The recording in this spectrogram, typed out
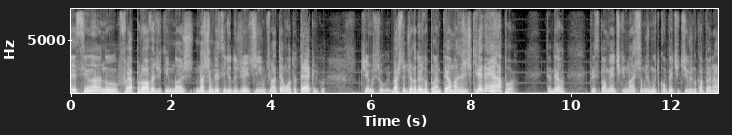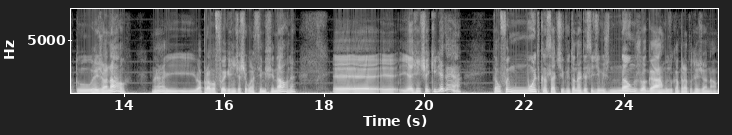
esse ano foi a prova de que nós, nós tínhamos decidido direitinho, tínhamos até um outro técnico, tínhamos bastante jogadores no plantel, mas a gente queria ganhar, pô. Entendeu? Principalmente que nós somos muito competitivos no campeonato regional, né? E, e a prova foi que a gente já chegou na semifinal, né? É, é, é, e a gente aí queria ganhar. Então foi muito cansativo. Então nós decidimos não jogarmos o campeonato regional.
